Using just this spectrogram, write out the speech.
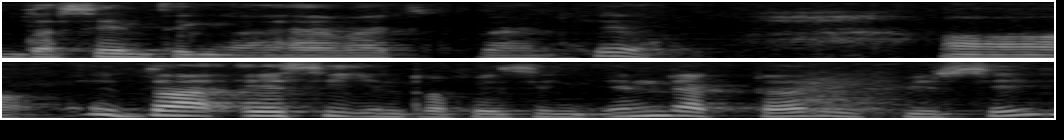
the same thing I have explained here. Uh, the AC interfacing inductor, if you see,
